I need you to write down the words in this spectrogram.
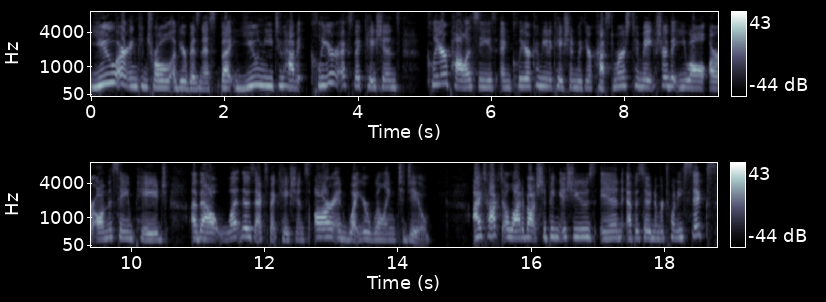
You are in control of your business, but you need to have clear expectations, clear policies and clear communication with your customers to make sure that you all are on the same page about what those expectations are and what you're willing to do. I talked a lot about shipping issues in episode number 26.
